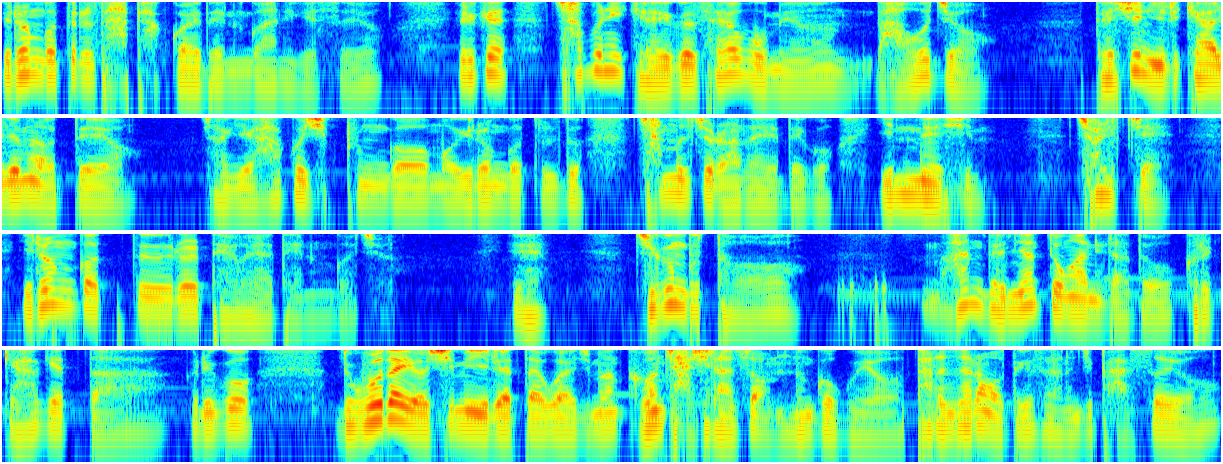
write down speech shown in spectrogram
이런 것들을 다 바꿔야 되는 거 아니겠어요? 이렇게 차분히 계획을 세워보면 나오죠. 대신 이렇게 하려면 어때요? 자기가 하고 싶은 거 뭐 이런 것들도 참을 줄 알아야 되고 인내심, 절제 이런 것들을 배워야 되는 거죠. 예. 지금부터 한 몇 년 동안이라도 그렇게 하겠다. 그리고 누구보다 열심히 일했다고 하지만 그건 자신할 수 없는 거고요. 다른 사람 어떻게 사는지 봤어요.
